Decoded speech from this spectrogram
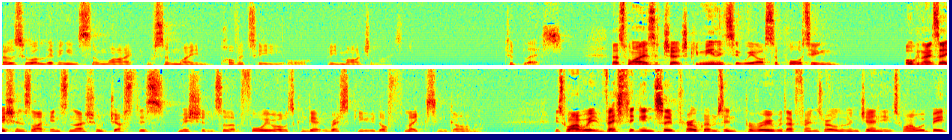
those who are living in some way, some way in poverty or being marginalized. to bless. That's why, as a church community, we are supporting organizations like International Justice Mission so that four year olds can get rescued off lakes in Ghana. It's why we're investing into programs in Peru with our friends Roland and Jenny. It's why we've been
